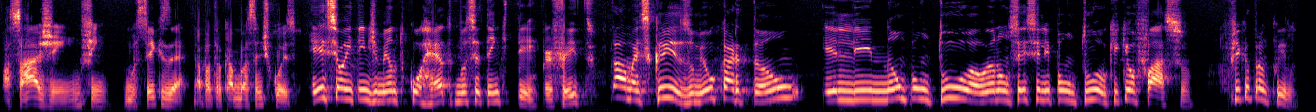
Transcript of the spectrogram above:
passagem, enfim, você quiser. Dá para trocar bastante coisa. Esse é o entendimento correto que você tem que ter, perfeito? Tá, mas Cris, o meu cartão ele não pontua, ou eu não sei se ele pontua, o que, que eu faço? Fica tranquilo,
